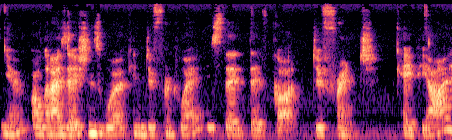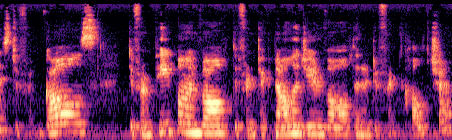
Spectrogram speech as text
you know, organizations work in different ways. They, they've got different KPIs, different goals, different people involved, different technology involved, and a different culture.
